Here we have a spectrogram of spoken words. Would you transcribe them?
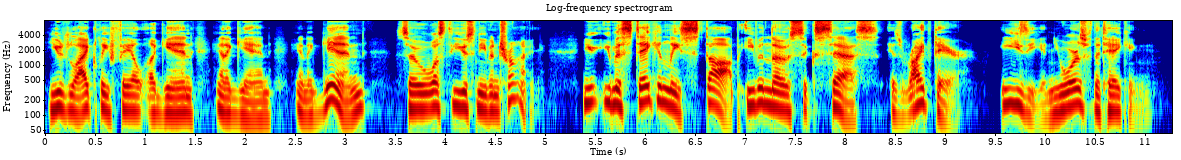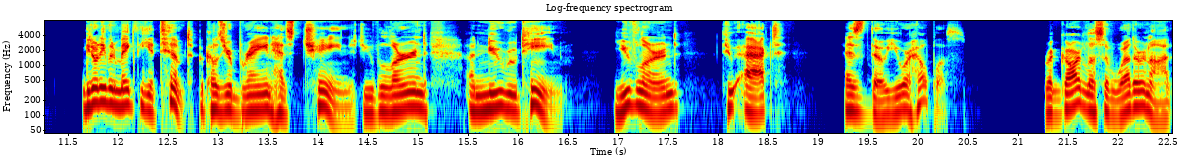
you'd likely fail again and again and again. So, what's the use in even trying? You, you mistakenly stop, even though success is right there, easy, and yours for the taking. You don't even make the attempt because your brain has changed. You've learned a new routine. You've learned to act as though you are helpless, regardless of whether or not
